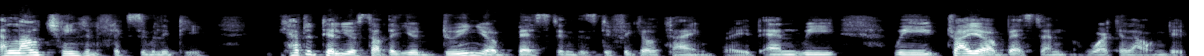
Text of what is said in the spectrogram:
Allow change and flexibility. You have to tell yourself that you're doing your best in this difficult time, right? And we we try our best and work around it.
